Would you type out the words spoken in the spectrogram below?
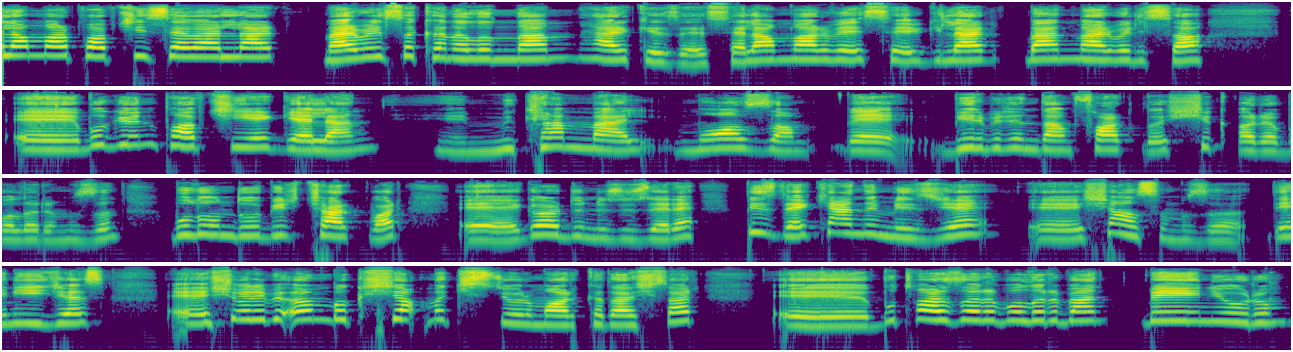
Selamlar PUBG severler. Mervelisa kanalından herkese selamlar ve sevgiler. Ben Mervelisa. Ee, bugün PUBG'ye gelen mükemmel, muazzam ve birbirinden farklı şık arabalarımızın bulunduğu bir çark var. Ee, gördüğünüz üzere biz de kendimizce e, şansımızı deneyeceğiz. Ee, şöyle bir ön bakış yapmak istiyorum arkadaşlar. Ee, bu tarz arabaları ben beğeniyorum.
